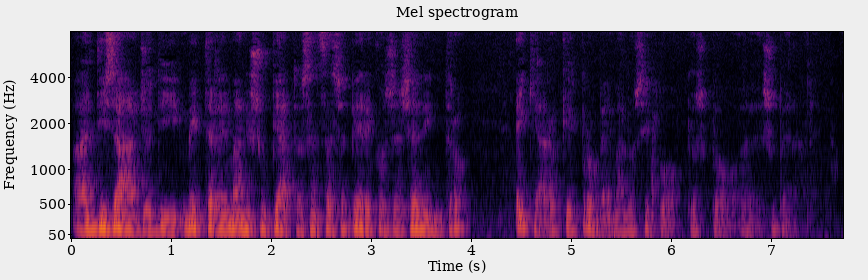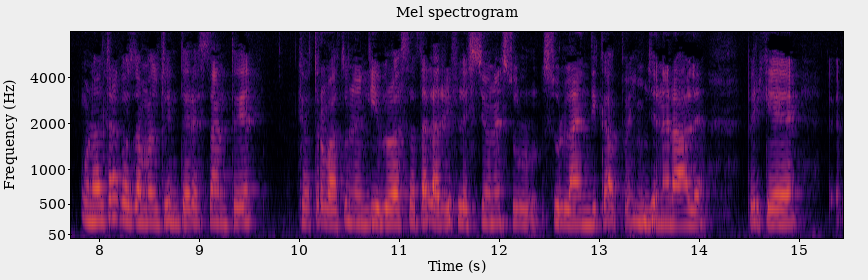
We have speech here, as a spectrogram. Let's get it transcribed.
al disagio di mettere le mani su un piatto senza sapere cosa c'è dentro, è chiaro che il problema lo si può, lo si può eh, superare. Un'altra cosa molto interessante che ho trovato nel libro è stata la riflessione sul, sull'handicap in generale, perché eh,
